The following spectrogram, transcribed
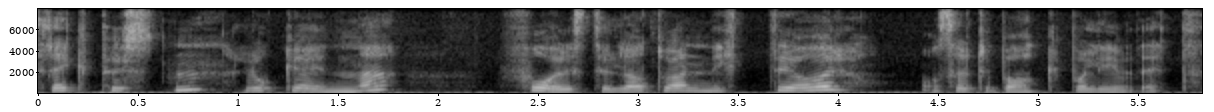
trekk pusten, lukk øynene, forestill deg at du er 90 år og ser tilbake på livet ditt.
